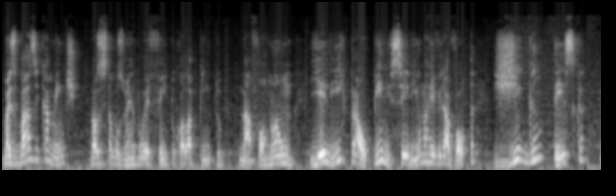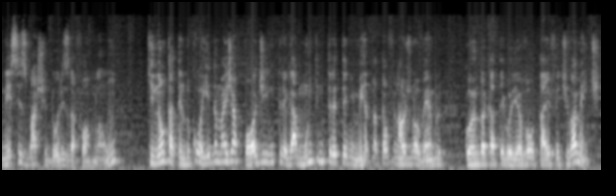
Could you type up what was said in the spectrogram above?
Mas basicamente nós estamos vendo o efeito Colapinto na Fórmula 1. E ele ir para a Alpine seria uma reviravolta gigantesca nesses bastidores da Fórmula 1 que não está tendo corrida, mas já pode entregar muito entretenimento até o final de novembro, quando a categoria voltar efetivamente.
